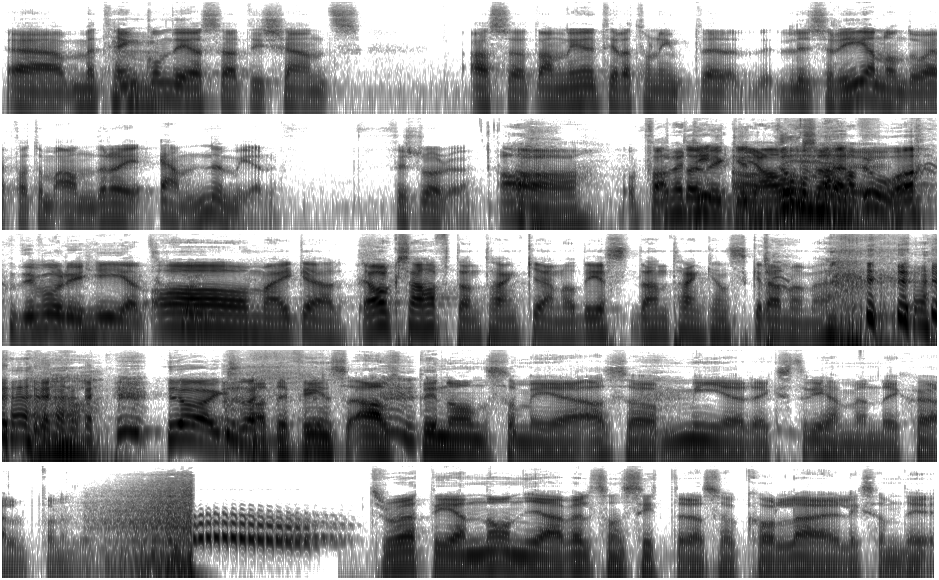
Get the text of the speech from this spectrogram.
Eh, men tänk Mm. om det är så att det känns, alltså att anledningen till att hon inte lyser igenom då är för att de andra är ännu mer. Förstår du? Ja, Och fatta hur mycket jag de är då! Det vore ju helt sjukt. Oh my god. Jag har också haft den tanken och det, den tanken skrämmer mig. ja ja exakt. det finns alltid någon som är alltså mer extrem än dig själv på något sätt Tror du att det är någon jävel som sitter alltså och kollar liksom det,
